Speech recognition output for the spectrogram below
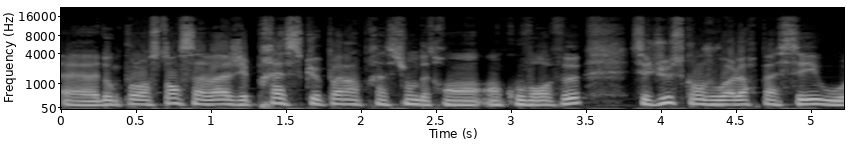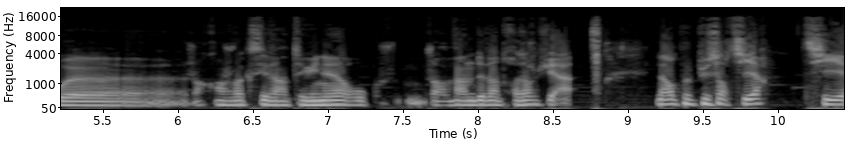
donc pour l'instant, ça va. J'ai presque pas l'impression d'être en, couvre-feu. C'est juste quand je vois l'heure passer ou genre quand je vois que c'est 21 h ou genre 22, 23 h je me dis ah là on peut plus sortir. Si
